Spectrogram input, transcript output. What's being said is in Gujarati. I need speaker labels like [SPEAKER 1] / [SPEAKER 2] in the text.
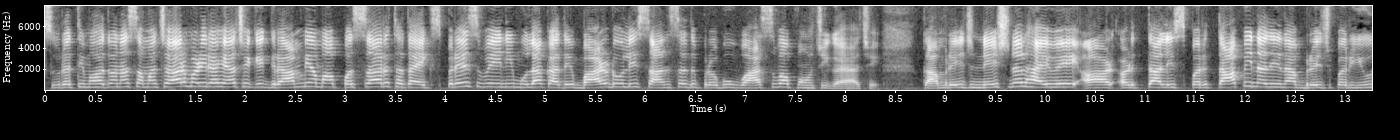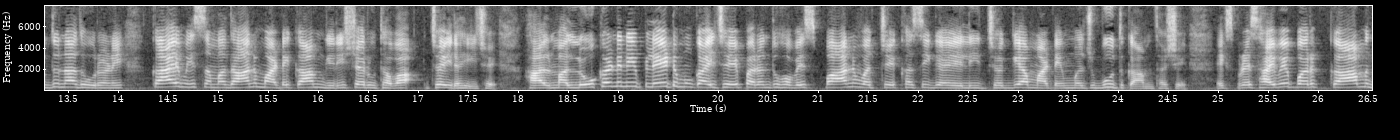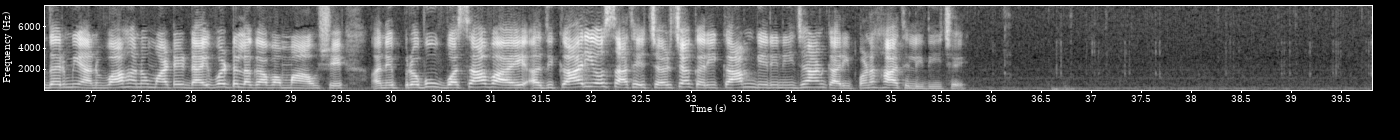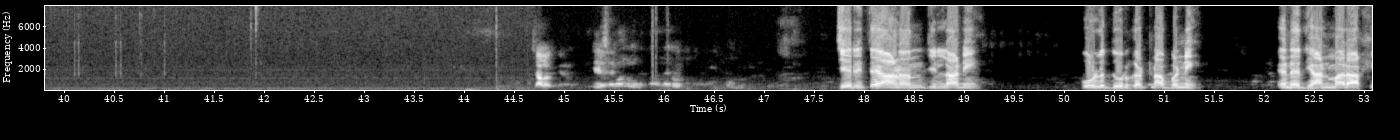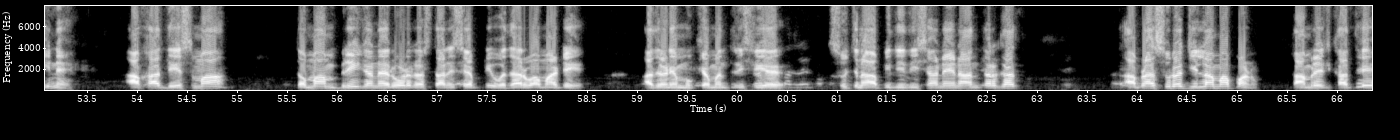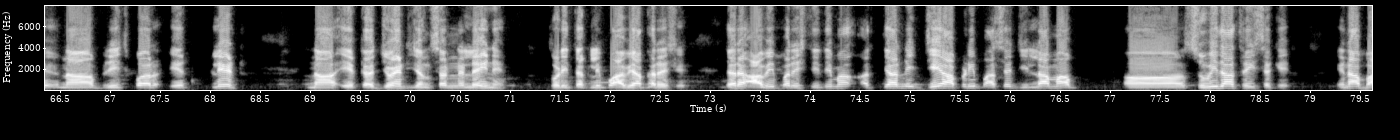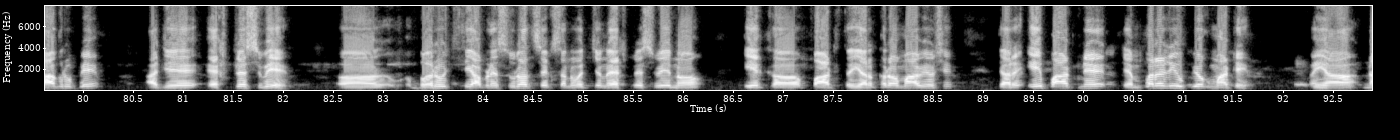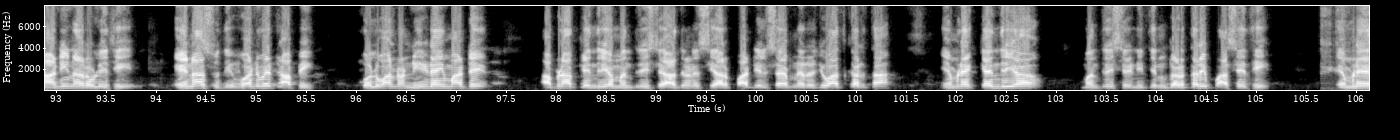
[SPEAKER 1] સુરતથી મહત્વના સમાચાર મળી રહ્યા છે કે ગ્રામ્યમાં પસાર થતા એક્સપ્રેસ વેની મુલાકાતે બારડોલી સાંસદ પ્રભુ વાસવા પહોંચી ગયા છે. કામરેજ નેશનલ હાઈવે અડતાલીસ પર તાપી નદીના બ્રિજ પર યુદ્ધના ધોરણે કાયમી સમાધાન માટે કામગીરી શરૂ થવા જઈ રહી છે. હાલમાં લોખંડની પ્લેટ મુકાઈ છે, પરંતુ હવે સ્પાન વચ્ચે ખસી ગયેલી જગ્યા માટે મજબૂત કામ થશે. એક્સપ્રેસ હાઈવે પર કામ દરમિયાન વાહનો માટે ડાયવર્ટ લગાવવામાં આવશે અને પ્રભુ વસાવાએ અધિકારીઓ સાથે ચર્ચા કરી કામગીરીની જાણકારી પણ હાથ લીધી છે.
[SPEAKER 2] ચાલો
[SPEAKER 3] જે રીતે આણંદ જિલ્લાની પુલ દુર્ઘટના બની એને ધ્યાનમાં રાખીને આખા દેશમાં તમામ બ્રિજ અને રોડ રસ્તાની સેફટી વધારવા માટે આદરણીય મુખ્યમંત્રીશ્રીએ સૂચના આપી દીધી છે અને એના અંતર્ગત આપણા સુરત જિલ્લામાં પણ કામરેજ ખાતેના બ્રિજ પર એક પ્લેટના એક જોઈન્ટ જંકશનને લઈને થોડી તકલીફો આવ્યા કરે છે. ત્યારે આવી પરિસ્થિતિમાં અત્યારની જે આપણી પાસે જિલ્લામાં સુવિધા થઈ શકે, એના ભાગરૂપે આજે એક્સપ્રેસ વે ભરૂચથી આપણે સુરત સેક્શન વચ્ચેનો એક્સપ્રેસ વેનો એક પાર્ટ તૈયાર કરવામાં આવ્યો છે. ત્યારે એ પાર્ટને ટેમ્પરરી ઉપયોગ માટે અહીંયા નાની નરોલીથી એના સુધી વન વે ટ્રાફિક ખોલવાનો નિર્ણય માટે આપણા કેન્દ્રીય મંત્રી શ્રી આદરણીય સી આર પાટીલ સાહેબને રજૂઆત કરતા, એમણે કેન્દ્રીય મંત્રી શ્રી નીતિન ગડકરી પાસેથી એમણે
